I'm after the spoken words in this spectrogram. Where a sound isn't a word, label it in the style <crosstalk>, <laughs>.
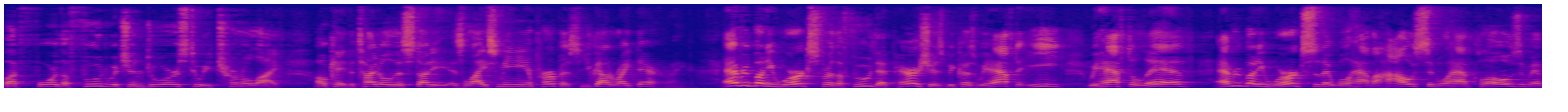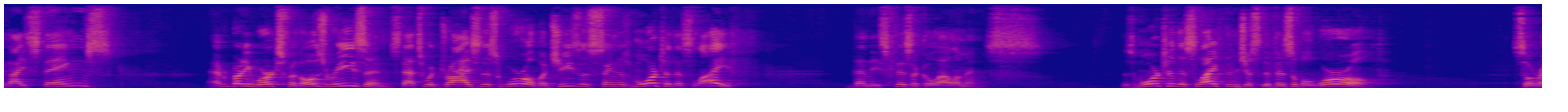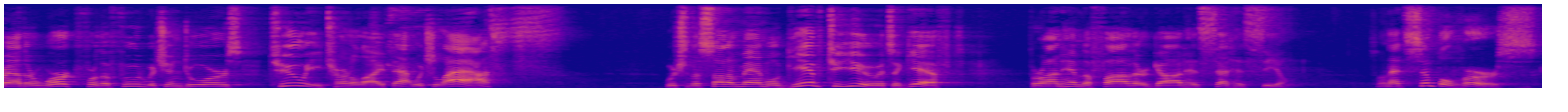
but for the food which endures to eternal life. Okay, the title of this study is Life's Meaning and Purpose. You got it right there, right? Everybody works for the food that perishes because we have to eat, we have to live. Everybody works so that we'll have a house and we'll have clothes and we have nice things. Everybody works for those reasons. That's what drives this world. But Jesus is saying there's more to this life than these physical elements. There's more to this life than just the visible world. So rather, work for the food which endures to eternal life, that which lasts, which the Son of Man will give to you. It's a gift, for on him the Father God has set his seal. So, in that simple verse,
